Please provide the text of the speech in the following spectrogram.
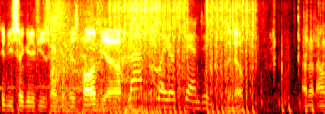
It'd be so good if you just went from his pod. Yeah. Last player standing. They know. I don't know.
